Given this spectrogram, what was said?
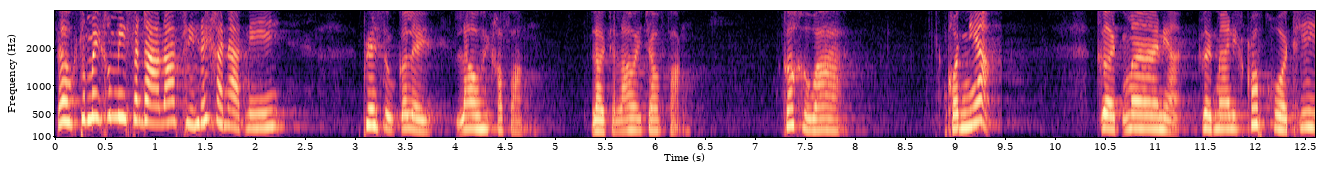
แล้วทำไมเขามีสง่าราศีได้ขนาดนี้ ระเยซูก็เลยเล่าให้เขาฟัง เราจะเล่าให้เจ้าฟัง ก็คือว่า คนเนี้ยเกิดมาเนี่ยเกิดมาในครอบครัวที่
